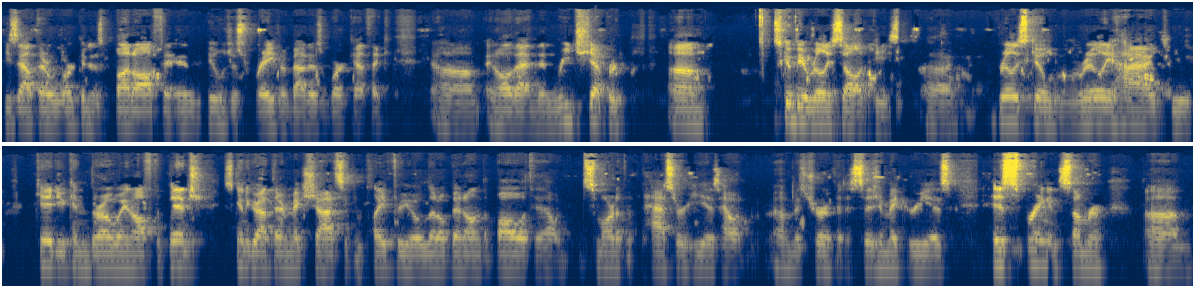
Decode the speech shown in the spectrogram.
he's out there working his butt off, and people just rave about his work ethic um, and all that. And then Reed Sheppard, um, it's going to be a really solid piece. Uh, really skilled, really high IQ kid you can throw in off the bench. He's going to go out there and make shots. He can play for you a little bit on the ball with how smart of a passer he is, how mature of a decision maker he is. His spring and summer um,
